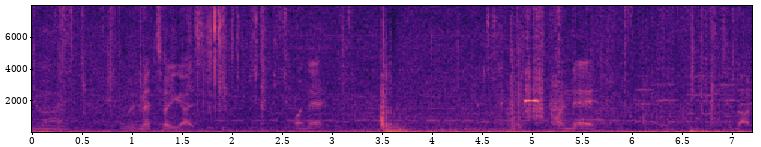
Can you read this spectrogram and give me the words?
mean, I was meant to tell you guys. One day. One day. It's about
